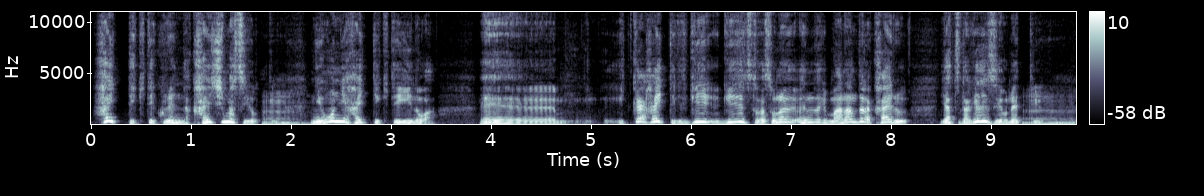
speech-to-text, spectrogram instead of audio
入ってきてくれんな返しますよっていう。日本に入ってきていいのは、えー、一回入ってきて技術とかその辺だけ学んだら帰るやつだけですよねっていう。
